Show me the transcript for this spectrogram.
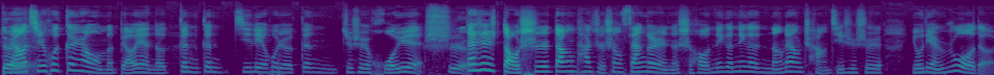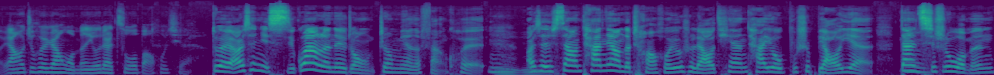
然后其实会更让我们表演的更更激烈或者更就是活跃。是，但是导师当他只剩三个人的时候，那个那个能量场其实是有点弱的，然后就会让我们有点自我保护起来。对，而且你习惯了那种正面的反馈。嗯而且像他那样的场合，又是聊天，他又不是表演。但嗯其实我们，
